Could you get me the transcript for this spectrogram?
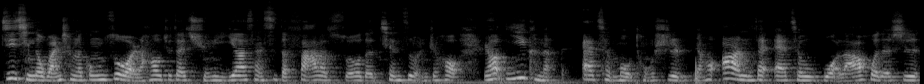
激情的完成了工作，然后就在群里一二三四的发了所有的千字文之后，然后一可能。艾特某同事，然后二呢在艾特我啦，或者是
